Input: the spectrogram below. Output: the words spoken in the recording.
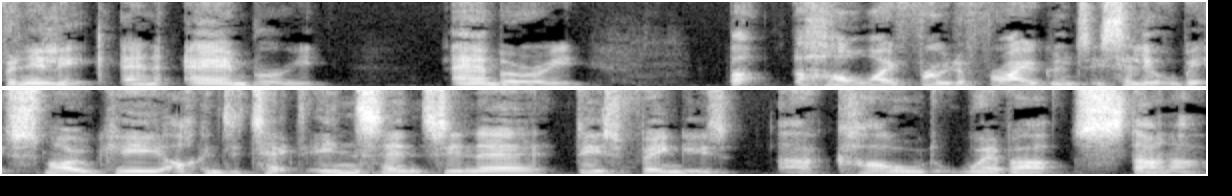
vanillic and ambery, ambery. But the whole way through the fragrance, it's a little bit smoky. I can detect incense in there. This thing is a cold weather stunner.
